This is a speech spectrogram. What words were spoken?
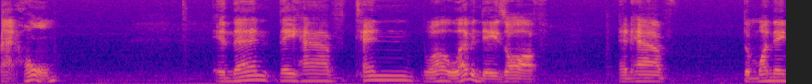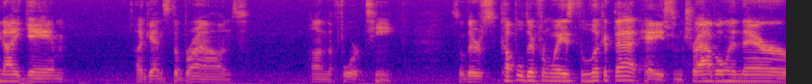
at home. And then they have 10, well, 11 days off and have the Monday night game against the Browns on the 14th. So there's a couple different ways to look at that. Hey, some travel in there,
